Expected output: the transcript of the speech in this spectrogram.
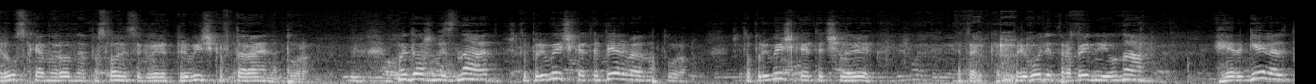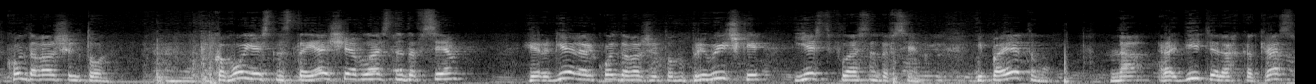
русская народная пословица говорит, привычка вторая натура. Мы должны знать, что привычка это первая натура, что привычка это человек. Это, как приводит Рабейн Юна, Гергель коль давар шильтон. У кого есть настоящая власть над всем – Гергель аль коль давар жильтон. Привычки есть власть над всем. И поэтому на родителях как раз,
